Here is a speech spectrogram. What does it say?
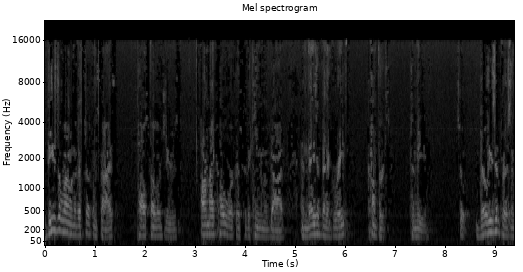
These alone are the circumcised, Paul's fellow Jews, are my co workers for the kingdom of God, and they have been a great comfort to me. So, though he's in prison,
